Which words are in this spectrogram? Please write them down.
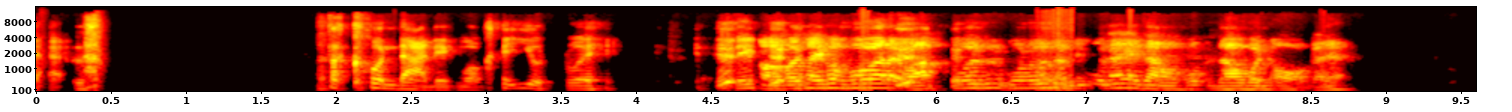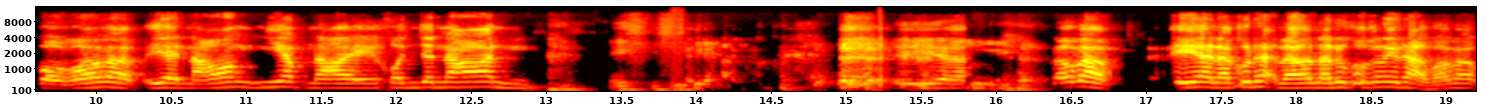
อะแล้วตะโกนด่าเด็กบอกให้หยุดเว้ยจริงเหรอเขาใช้คำพูดว่าอะไรวะกูกูรู้สึกที่กูน่าจะเดาเดาคนออกอะเนี่ยบอกว่าแบบเอียน้องเงียบหน่อย คนจะนอนไอ้เหี้ยเอียแล้วแบบ เอียแล้วคุณแล้วแล้วทุกคนก็เลยถามว่าแบบ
